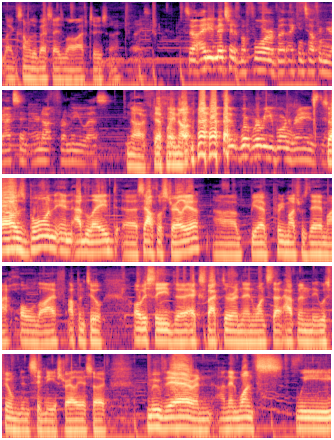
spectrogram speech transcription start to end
like some of the best days of my life too. So. Nice. So I didn't mention it before, but I can tell from your accent you're not from the U.S. No, definitely not. so where, where were you born and raised? So I was born in Adelaide, uh, South Australia. Uh, yeah, pretty much was there my whole life up until obviously the X Factor, and then once that happened, it was filmed in Sydney, Australia. So moved there, and and then once we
